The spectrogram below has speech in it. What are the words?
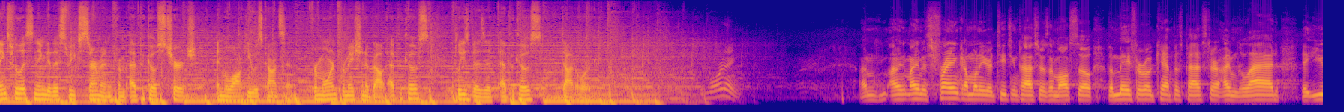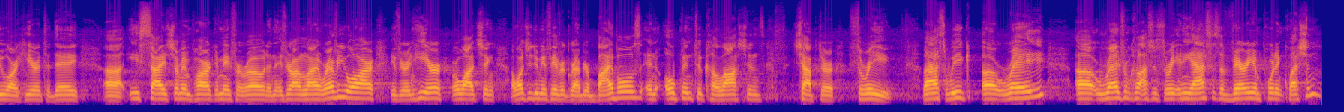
Thanks for listening to this week's sermon from Epikos Church in Milwaukee, Wisconsin. For more information about Epikos, please visit epikos.org. Good morning. I'm, I, my name is Frank. I'm one of your teaching pastors. I'm also the Mayfair Road campus pastor. I'm glad that you are here today. Uh, East Side, Sherman Park, and Mayfair Road. And if you're online, wherever you are, if you're in here or watching, I want you to do me a favor grab your Bibles and open to Colossians chapter 3. Last week, uh, Ray uh, read from Colossians 3, and he asked us a very important question.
